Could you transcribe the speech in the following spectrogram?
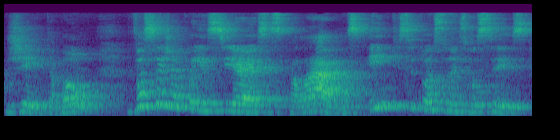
KG, tá bom? Você já conhecia essas palavras? Em que situações vocês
